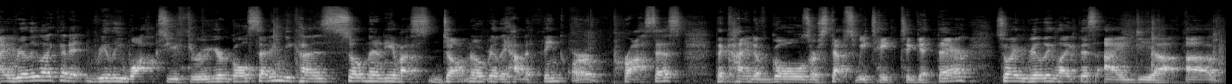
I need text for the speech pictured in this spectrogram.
I really like that it really walks you through your goal setting because so many of us don't know really how to think or process the kind of goals or steps we take to get there. So I really like this idea of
